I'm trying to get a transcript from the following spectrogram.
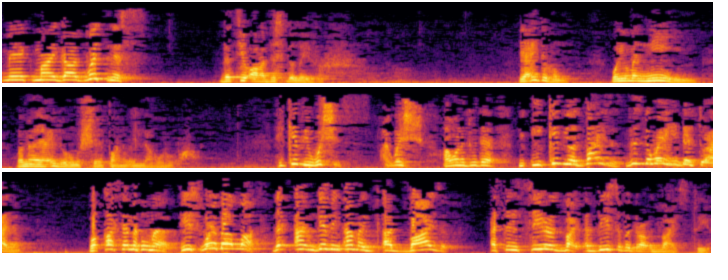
make my God witness that you are a disbeliever. يعدهم ويمنيهم وما يعدهم الشيطان إلا غرورا He give you wishes. I wish, I want to do that. He give you advices. This is the way he did to Adam. وَقَسَمَهُمَا He swear by Allah that I'm giving, I'm an advisor, a sincere advice, a piece of advice to you.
